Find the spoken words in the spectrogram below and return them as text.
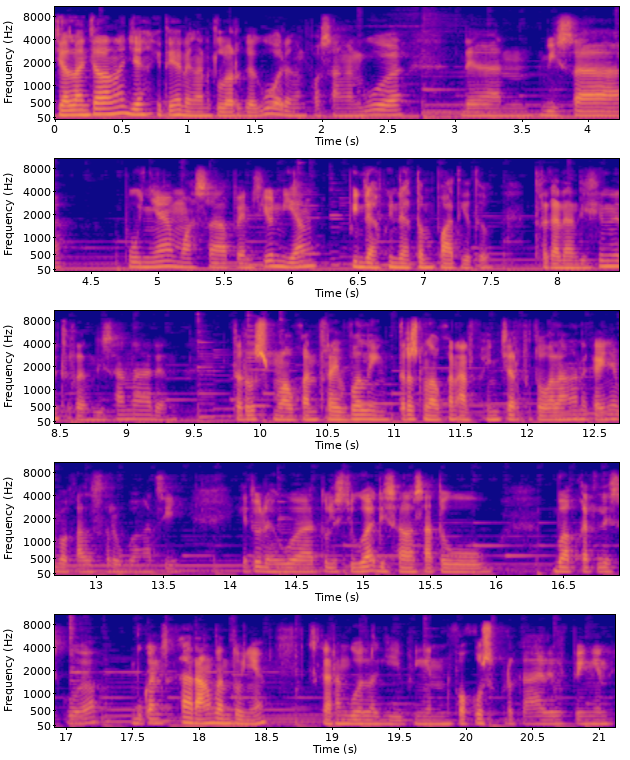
jalan-jalan aja gitu ya dengan keluarga gue dengan pasangan gue dan bisa punya masa pensiun yang pindah-pindah tempat gitu. Terkadang di sini terkadang di sana dan terus melakukan traveling terus melakukan adventure petualangan kayaknya bakal seru banget sih. Itu udah gue tulis juga di salah satu bucket list gue bukan sekarang tentunya. Sekarang gue lagi pingin fokus berkarir pingin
